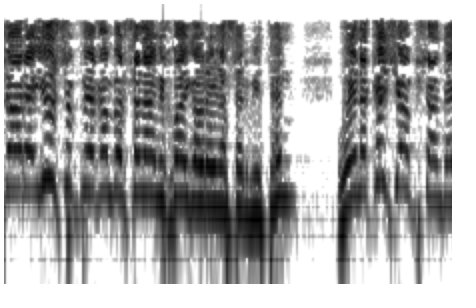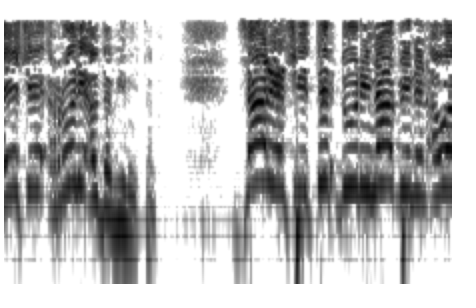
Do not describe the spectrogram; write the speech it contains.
جارە یوسف پێغەمبەر سەلامی خۆی گەورەی لەسەر بیتن. وێنەکەشیان پیشاندایەکی ڕۆلی ئەو دەبینیتن. جارێکی تر دووری نابینن ئەوە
